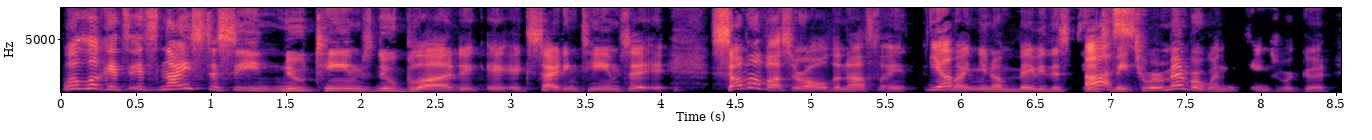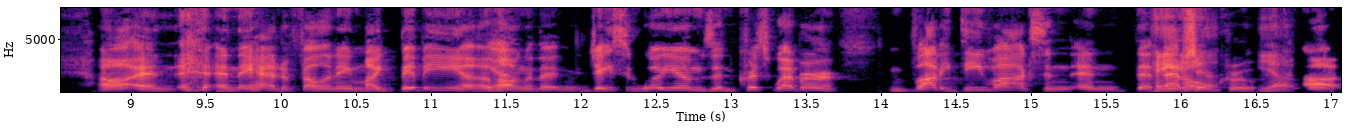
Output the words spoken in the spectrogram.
Well, look, it's it's nice to see new teams, new blood, exciting teams. Some of us are old enough, yep. like, you know, maybe this teams me to remember when the Kings were good, uh, and and they had a fellow named Mike Bibby, uh, yep. along with uh, Jason Williams and Chris Webber, and Vlade Divac, and and th- that whole crew. Yeah, uh,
